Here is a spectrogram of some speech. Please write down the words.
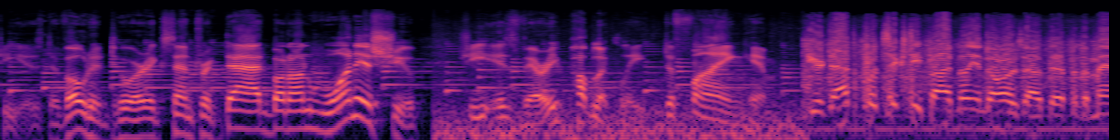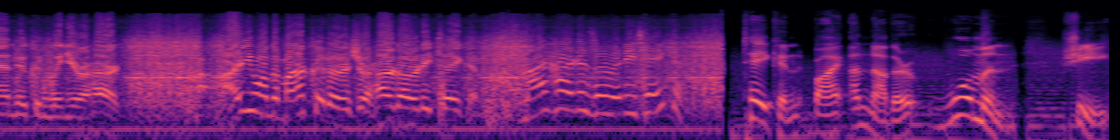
She is devoted to her eccentric dad, but on one issue, she is very publicly defying him. Your dad put $65 million out there for the man who can win your heart. Are you on the market or is your heart already taken? My heart is already taken taken by another woman. She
